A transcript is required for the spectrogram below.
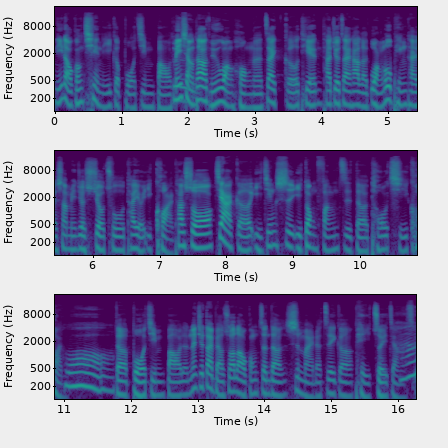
你老公欠你一个铂金包。没想到女网红呢，在隔天，她就在她的网络平台上面就秀出她有一款，她说价格已经是一栋房子的头期款哇的铂金包的，那就代表说老公真的是买了这个赔罪这样子。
